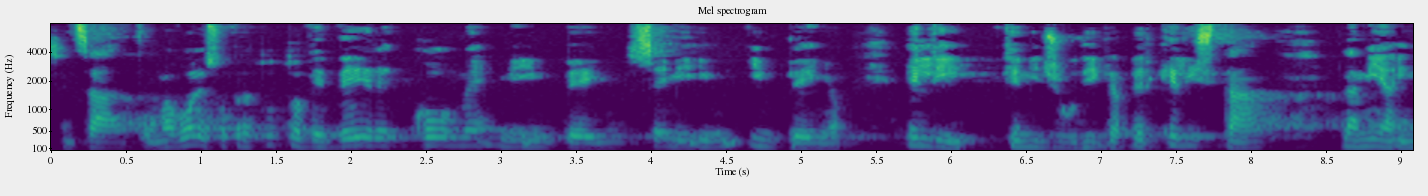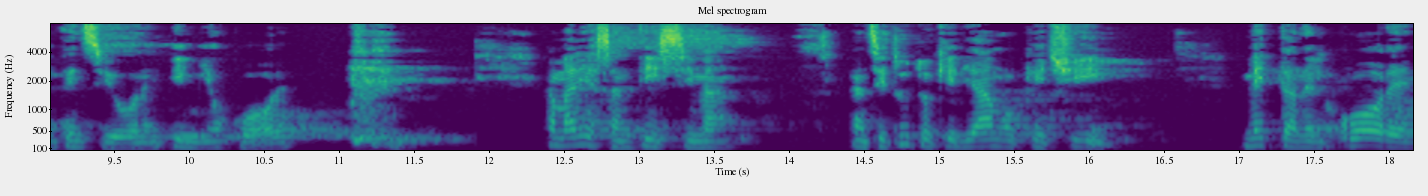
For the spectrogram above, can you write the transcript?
senz'altro, ma vuole soprattutto vedere come mi impegno, se mi impegno. È lì che mi giudica, perché lì sta la mia intenzione, il mio cuore. A Maria Santissima, anzitutto chiediamo che ci metta nel cuore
